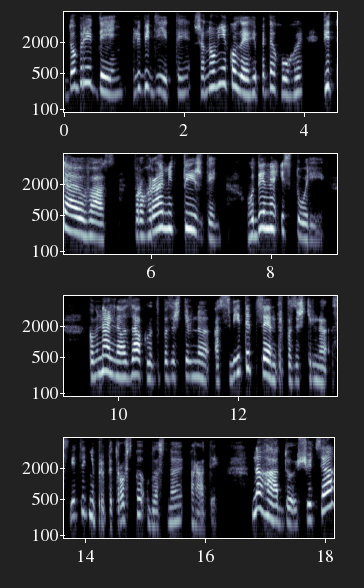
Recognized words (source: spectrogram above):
Добрий день, любі діти, шановні колеги, педагоги. Вітаю вас в програмі Тиждень Година історії комунального закладу позашкільної освіти, Центр позашкільної освіти Дніпропетровської обласної ради. Нагадую, що ця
